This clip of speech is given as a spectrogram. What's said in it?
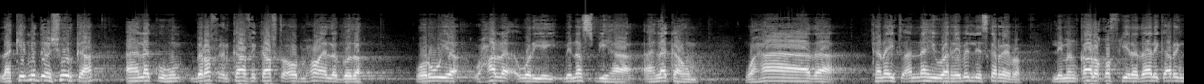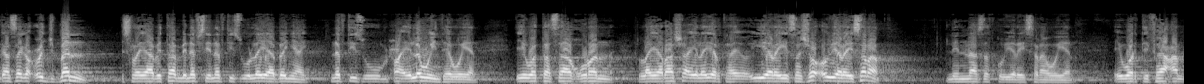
Laakiin midda mashhuurka ah ahlakuhum birafci lkaafi kaafta oo muxuu la goda waruwiya waxaa la wariyey binasbiha ahlakahum. Wa haada kanaytu annahyi waa reebid layska reeba liman qaala qofkiila dalika arrinka asaga cujban isla yaabitaan iyo la yaraasho ay la yartahay yaraysasho u yaraysana linnaas dadka u yaraysana weeyaan. Iyo wartifaacan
